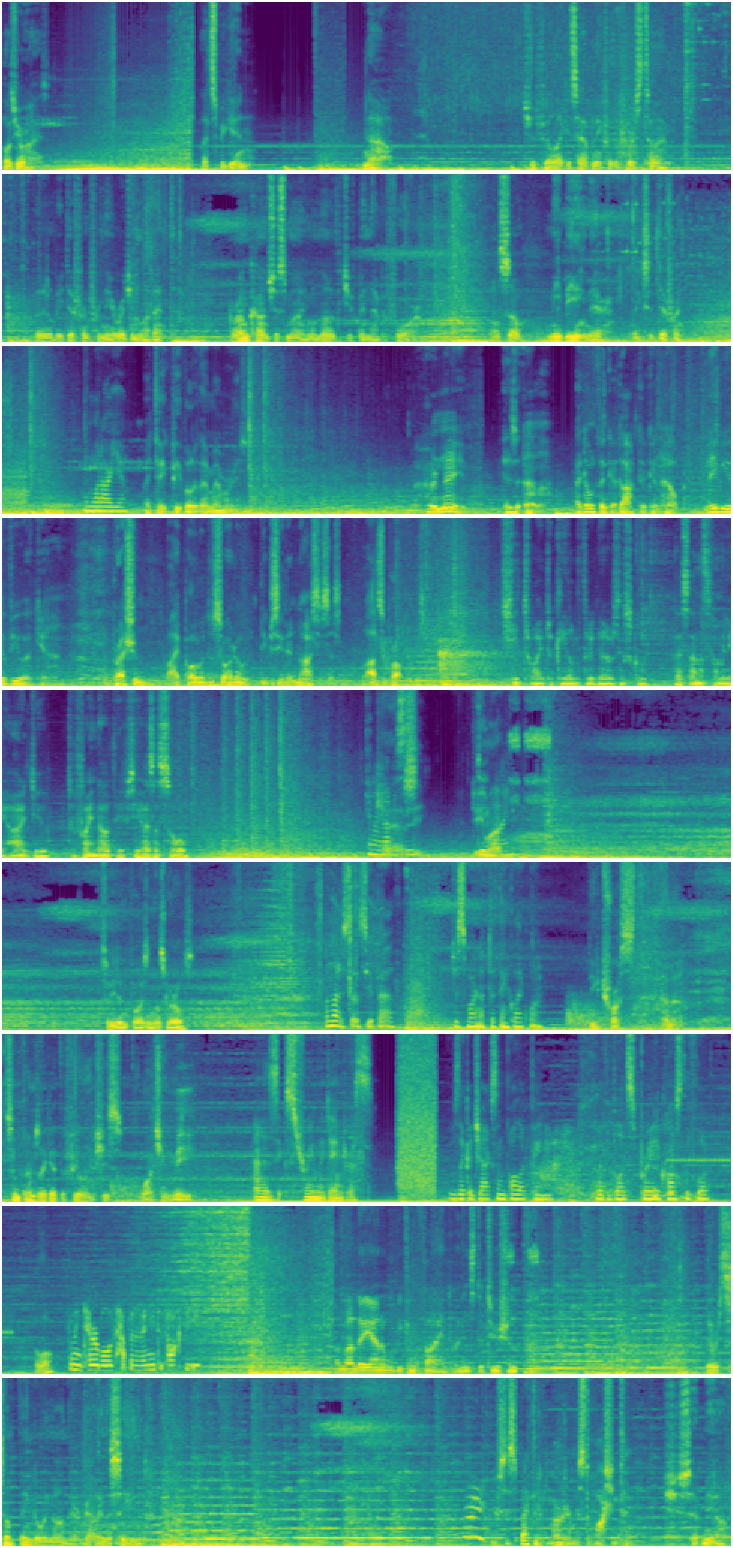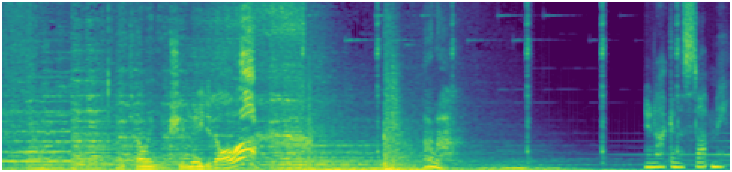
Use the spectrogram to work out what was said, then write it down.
Close your eyes. Let's begin. Now. Should feel like it's happening for the first time. But it'll be different from the original event. Your unconscious mind will know that you've been there before. Also, me being there makes it different. And what are you? I take people to their memories. Her name is Anna. I don't think a doctor can help. Maybe a viewer can. Depression, bipolar disorder, deep-seated narcissism. Lots of problems. She tried to kill three girls in school. Has Anna's family hired you to find out if she has a soul? Can I have a seat? Cassie, do you mind? So you didn't poison those girls? I'm not a sociopath. Just smart enough to think like one. Do you trust Anna? Sometimes I get the feeling she's watching me. Anna's extremely dangerous. It was like a Jackson Pollock painting, where the blood sprayed across the floor. Hello? Something terrible has happened and I need to talk to you. On Monday, Anna will be confined to an institution. There is something going on there behind the scenes. Suspected of murder, Mr. Washington. She set me up. I'm telling you, she made it all up! Anna. You're not gonna stop me.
